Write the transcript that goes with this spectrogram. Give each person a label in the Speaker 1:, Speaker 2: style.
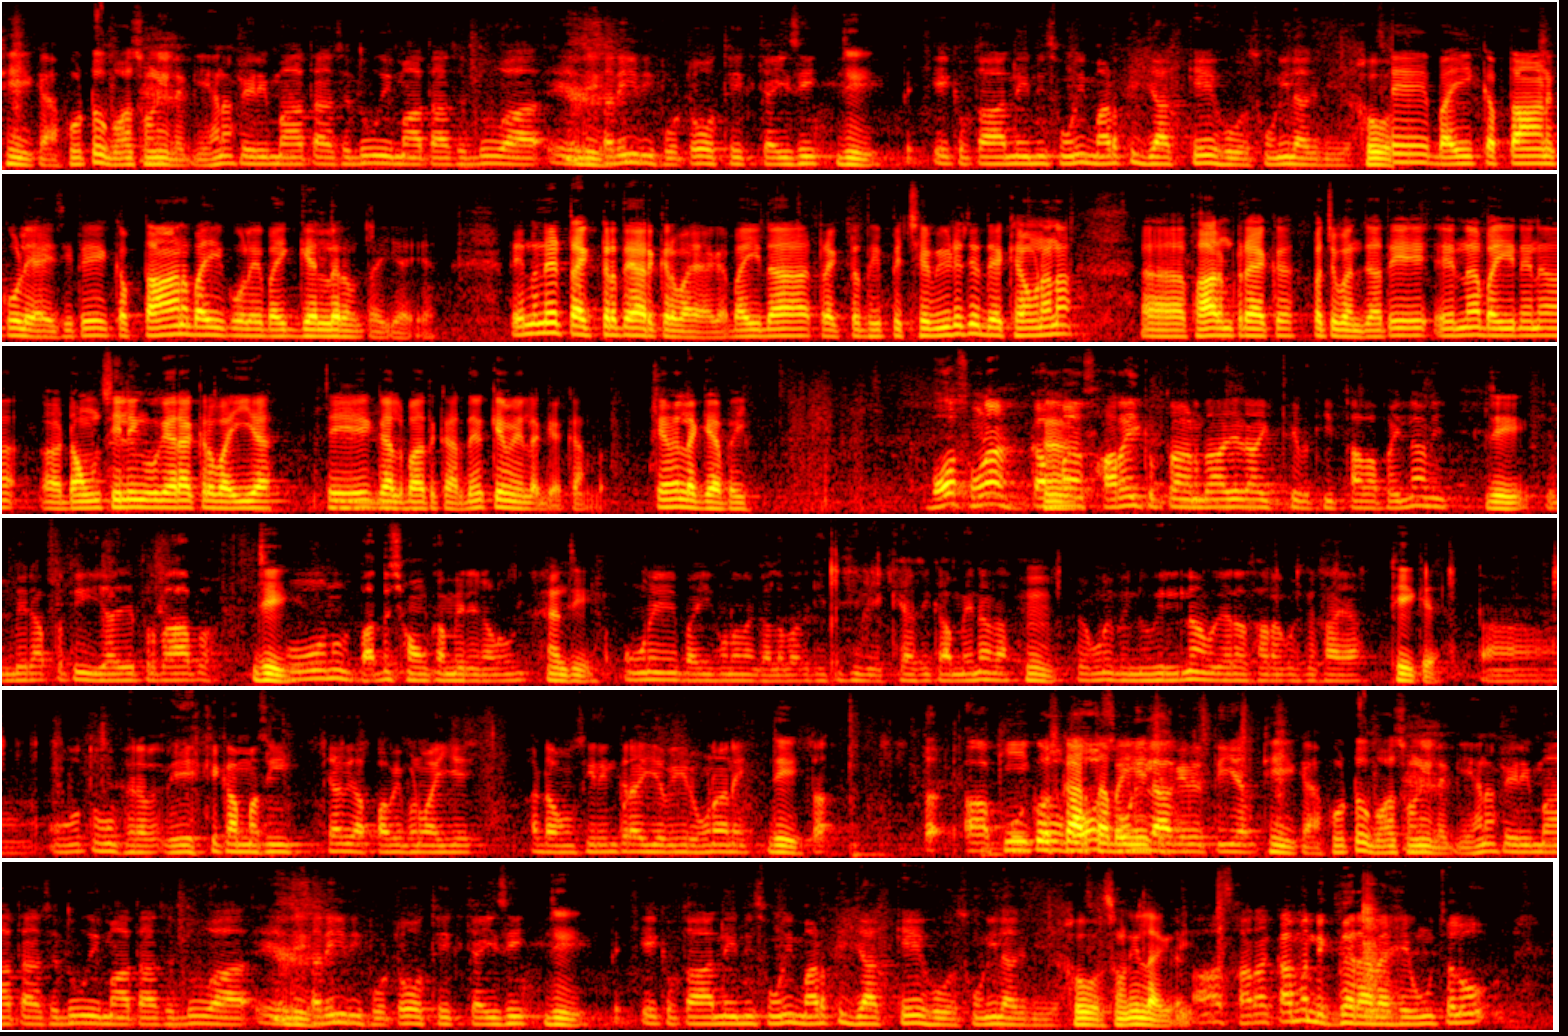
Speaker 1: ਠੀਕ ਆ ਫੋਟੋ ਬਹੁਤ ਸੋਹਣੀ ਲੱਗੀ ਹੈ ਨਾ
Speaker 2: ਮੇਰੀ ਮਾਤਾ ਸਿੱਧੂ ਦੀ ਮਾਤਾ ਸਿੱਧੂ ਆ ਇਹ ਸਰੀ ਦੀ ਫੋਟੋ ਉੱਥੇ ਖਿਚਾਈ ਸੀ।
Speaker 1: ਜੀ।
Speaker 2: ਤੇ ਇਹ ਕਪਤਾਨ ਨੇ ਇੰਨੀ ਸੋਹਣੀ ਮੜਤੀ ਜਾ ਕੇ ਹੋਰ ਸੋਹਣੀ ਲੱਗਦੀ ਆ।
Speaker 1: ਹੋ ਤੇ ਬਾਈ ਕਪਤਾਨ ਕੋਲੇ ਆਏ ਸੀ ਤੇ ਕਪਤਾਨ ਬਾਈ ਕੋਲੇ ਬਾਈ ਗਿੱਲ ਰਮਤਾਈ ਆਏ ਆ ਤੇ ਇਹਨਾਂ ਨੇ ਟਰੈਕਟਰ ਤਿਆਰ ਕਰਵਾਇਆ ਹੈਗਾ। ਬਾਈ ਦਾ ਟਰੈਕਟਰ ਤੁਸੀਂ ਪਿੱਛੇ ਵੀਡੀਓ 'ਚ ਦੇਖਿਆ ਹੋਣਾ ਨਾ ਫਾਰਮ ਟਰੈਕ 55 ਤੇ ਇਹਨਾਂ ਬਾਈ ਨੇ ਨਾ ਡਾਊਨ ਸੀਲਿੰਗ ਵਗੈਰਾ ਕਰਵਾਈ ਆ ਤੇ ਇਹ ਗੱਲਬਾਤ ਕਰਦੇ ਆ ਕਿਵੇਂ ਲੱਗਿਆ ਕੰਮ? ਕਿਵੇਂ ਲੱਗਿਆ ਬਾਈ?
Speaker 2: ਬਹੁਤ ਸੋਹਣਾ ਕੰਮ ਆ ਸਾਰਾ ਹੀ ਕਪਤਾਨ ਦਾ ਜਿਹੜਾ ਇੱਥੇ ਕੀਤਾ ਵਾ ਪਹਿਲਾਂ ਵੀ।
Speaker 1: ਜੀ।
Speaker 2: ਤੇ ਮੇਰਾ ਭਤੀਜਾ ਜੇ ਪ੍ਰਤਾਪ
Speaker 1: ਜੀ।
Speaker 2: ਉਹਨੂੰ ਵੱਧ ਸ਼ੌਂਕ ਆ ਮੇਰੇ ਨਾਲੋਂ ਵੀ।
Speaker 1: ਹਾਂਜੀ।
Speaker 2: ਉਹਨੇ ਬਾਈ ਹੁਣਾਂ ਨਾਲ ਗੱਲਬਾਤ ਕੀਤੀ ਸੀ ਵੇਖਿਆ ਸੀ ਕੰਮ ਇਹਨਾਂ ਦਾ। ਫਿਰ ਉਹਨੇ ਮੈਨੂੰ ਵੀ ਰੀਲਾਂ ਵਗੈਰਾ ਸਾਰਾ ਕੁਝ ਦਿਖਾਇਆ।
Speaker 1: ਠੀਕ ਹੈ।
Speaker 2: ਤਾਂ ਉਹ ਤੋਂ ਫਿਰ ਵੇਖ ਕੇ ਕੰਮ ਅਸੀਂ ਕਿਹਾ ਵੀ ਆਪਾਂ ਵੀ ਬਣਵਾਈਏ ਆ ਡਾਊਨ ਸੀਲਿੰਗ ਕਰਾਈਏ ਵੀਰ ਹੋਣਾ ਨੇ।
Speaker 1: ਜੀ।
Speaker 2: ਤਾਂ
Speaker 1: ਕੀ ਕੁਛ ਕਰਤਾ ਬਾਈ ਇਹ?
Speaker 2: ਲਾ ਕੇ ਦਿੱਤੀ ਆ।
Speaker 1: ਠੀਕ ਆ ਫੋਟੋ ਬਹੁਤ ਸੋਹਣੀ ਲੱਗੀ ਹੈ ਨਾ?
Speaker 2: ਮੇਰੀ ਮਾਤਾ ਸਿੱਧੂ ਦੀ ਮਾਤਾ ਸਿੱਧੂ ਆ ਇਹ ਸਰੀ ਦੀ ਫੋਟੋ ਉੱਥੇ ਖਿਚਾਈ ਸੀ।
Speaker 1: ਜੀ।
Speaker 2: ਤੇ ਇਹ ਕਪਤਾਨ ਨੇ ਇੰਨੀ ਸੋਹਣੀ ਮੜਤੀ ਜਾ ਕੇ ਹੋਰ ਸੋਹਣੀ ਲੱਗਦੀ ਆ।
Speaker 1: ਹੋਰ ਸੋਹਣੀ ਲੱਗਦੀ।
Speaker 2: ਆ ਸਾਰਾ ਕੰਮ ਨਿੱਗਰ ਆ ਵੈਸੇ ਉਹ ਚਲੋ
